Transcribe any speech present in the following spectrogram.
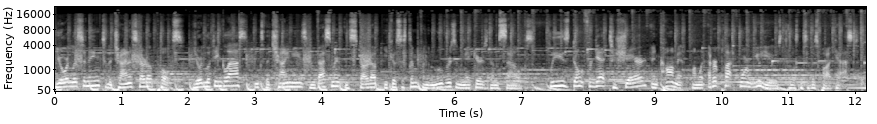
You're listening to the China Startup Pulse, your looking glass into the Chinese investment and startup ecosystem from the movers and makers themselves. Please don't forget to share and comment on whatever platform you use to listen to this podcast.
